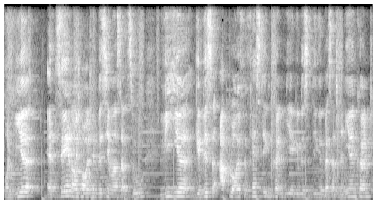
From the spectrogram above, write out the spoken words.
Und wir erzählen euch heute ein bisschen was dazu, wie ihr gewisse Abläufe festigen könnt, wie ihr gewisse Dinge besser trainieren könnt.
